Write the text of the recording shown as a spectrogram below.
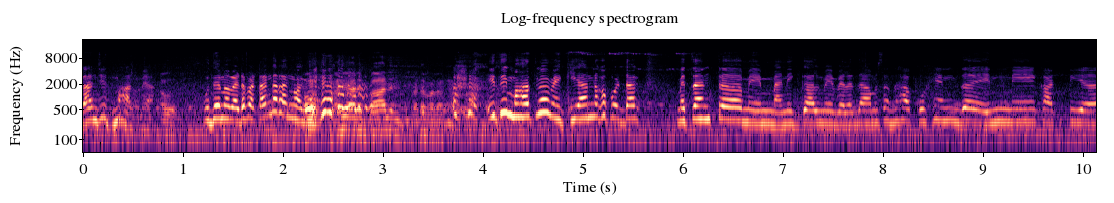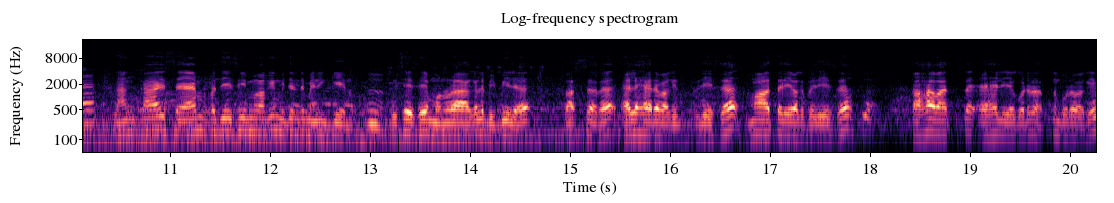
රංජිත් මහත්මයා. උදේම වැඩ පටන් අරන් වගේ. ඉතින් මහත්මයා මේ කියන්නකො පොඩ්ඩක් මෙතනට මේ මැනික් ගල් මේ වෙළඳාම සඳහා කොහෙන්ද එන්නේ කට්ටිය ලංකාවේ සෑම ප්‍රදේශයකම වගේ මෙතනට මැණික් ගේනවා. විශේෂයෙන් මොනරාගල, බිබිල, පස්සර, ඇලහැර වගේ ප්‍රදේශ, මාතලේ වගේ ප්‍රදේශ, කහවත්ත, ඇහැලියගොඩ, රත්නපුර වගේ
